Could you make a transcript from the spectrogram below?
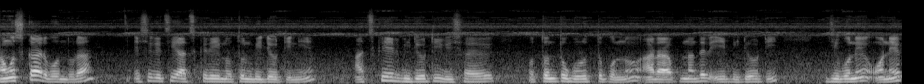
নমস্কার বন্ধুরা, এসে গেছি আজকের এই নতুন ভিডিওটি নিয়ে। আজকের ভিডিওটি বিষয়ে অত্যন্ত গুরুত্বপূর্ণ, আর আপনাদের এই ভিডিওটি জীবনে অনেক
